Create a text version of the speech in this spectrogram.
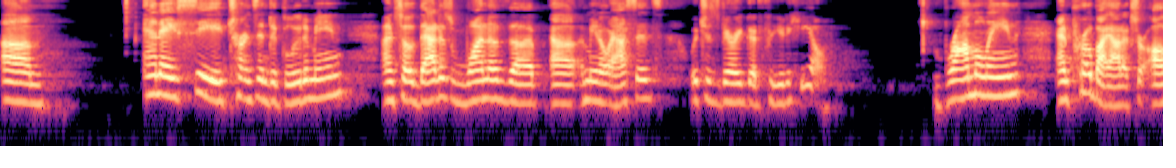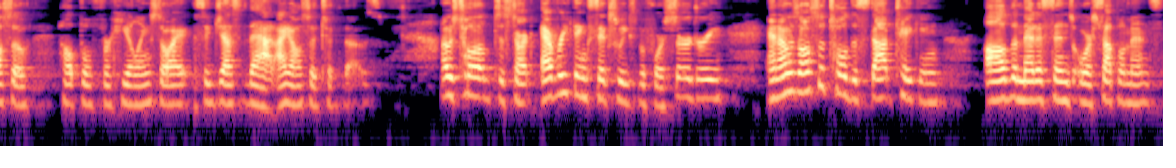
Um, NAC turns into glutamine, and so that is one of the uh, amino acids which is very good for you to heal. Bromelain and probiotics are also helpful for healing, so I suggest that. I also took those. I was told to start everything six weeks before surgery, and I was also told to stop taking all the medicines or supplements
